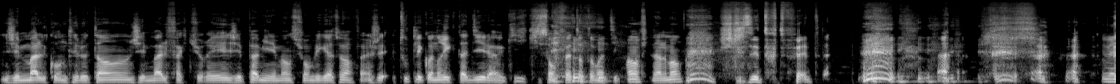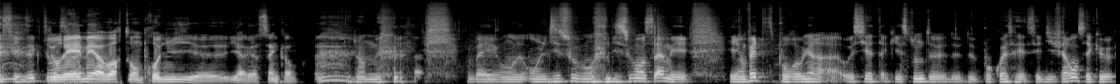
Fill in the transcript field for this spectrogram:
j'ai mal compté le temps, j'ai mal facturé, j'ai pas mis les mentions obligatoires, enfin toutes les conneries que t'as dit là qui, qui sont faites automatiquement finalement, je les ai toutes faites. J'aurais aimé avoir ton produit euh, il y a 5 ans. Ben, on, le dit souvent, on dit souvent ça, mais et en fait, pour revenir aussi à ta question de, de, pourquoi c'est différent, c'est que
